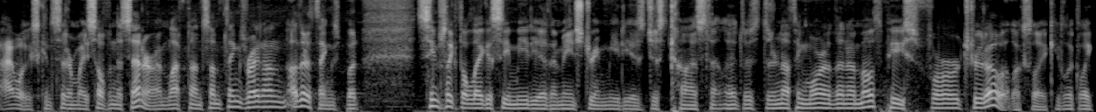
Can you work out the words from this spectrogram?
I always consider myself in the center. I'm left on some things, right on other things, but seems like the legacy media, the mainstream media, is just constantly. they're nothing more than a mouthpiece for Trudeau. It looks like you look like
